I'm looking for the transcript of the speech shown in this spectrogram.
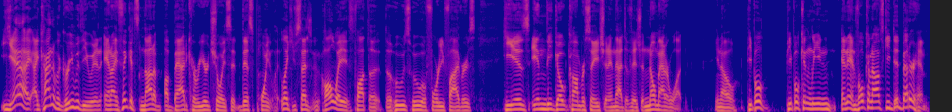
Yeah, I, I kind of agree with you, and, and I think it's not a, a bad career choice at this point. Like, you said, Holloway has fought the the who's who of 45ers. He is in the GOAT conversation in that division, no matter what. You know, people people can lean and, and Volkanovski did better him.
